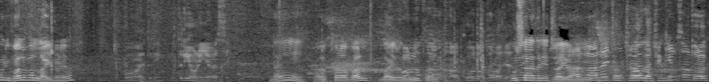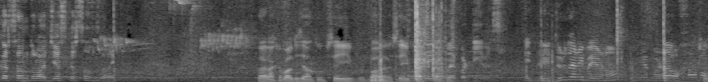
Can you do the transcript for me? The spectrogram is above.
थोड़ी वल वल लाइन होने ना? वो इतनी इतनी होनी है वैसे। नहीं मतलब थोड़ा बल लाइन में उंगली पूरी हाँ खोलो थोड़ा जरा उस तरह तो ड्राई होना है तो हाँ, थोड़ा हाँ, थोड़ा थोड़ा करसन थोड़ा एडजस्ट करसन जरा रख बाल्टी जा तू सही सही पास कर इधर इधर तो दारी पे होना। ये बड़ा औखा बात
